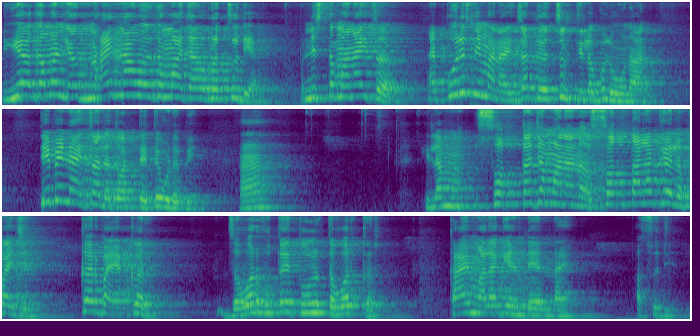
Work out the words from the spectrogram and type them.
ये ग म्हणल्यावर नाही नाव माझ्यावर रचू द्या. पण नुसतं म्हणायचं. नाही पुरीच नाही म्हणायचं जातोय चुलतीला बोलवून आण. ते बी नाही चालत वाटतंय तेवढं बी. हा? हिला स्वतःच्या मनानं स्वतःला केलं पाहिजे. कर बाया कर. जवळ होतंय तू तवर कर. काय मला घेणं देणं नाही. असू दे.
